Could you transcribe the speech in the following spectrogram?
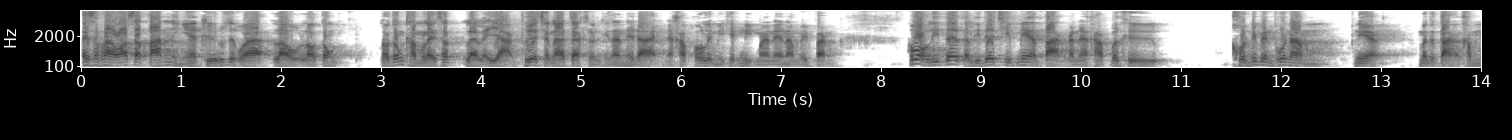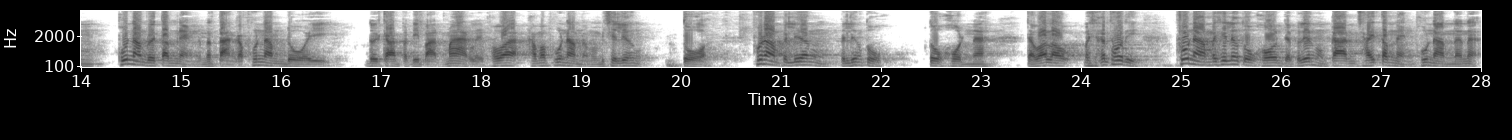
ไอสภาวะสตันอย่างเงี้ยคือรู้สึกว่าเราเราต้องเราต้องทำอะไรสักหลาย ๆ อย่างเพื่อชนะใจคนที่นั่นให้ได้นะครับเขาเลยมีเทคนิคมาแนะนำให้ฟังเขาบอก leader กับ leadership เนี่ยต่างกันนะครับ ก็คือ คนที่เป็นผู้นำเนี่ยมันจะต่างกับคำผู้นำโดยตำแหน่งมันต่างกับผู้นำโดย โดยการปฏิบัติมากเลย เพราะว่าคำว่าผู้นำเนี่ยมันไม่ใช่เรื่องตัว ผู้นำเป็นเรื่องเป็นเรื่องตัวตัวคนนะแต่ว่าเราไม่ใช่ขอโทษดิผู้นำไม่ใช่เรื่องตัวคน แต่เป็นเรื่องของการใช้ตำแหน่งผู้นำนั้นน่ะ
